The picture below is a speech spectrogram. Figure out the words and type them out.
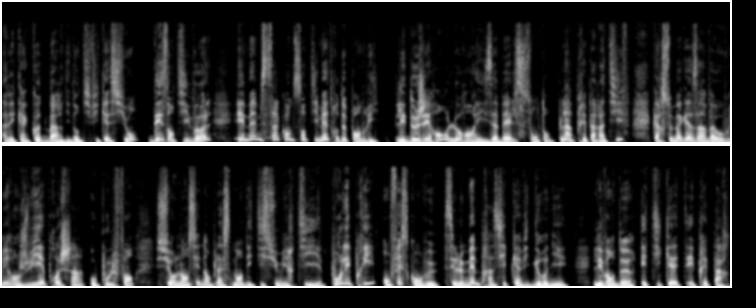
avec un code barre d'identification, des antivols et même 50 cm de penderie. Les deux gérants, Laurent et Isabelle, sont en plein préparatif car ce magasin va ouvrir en juillet prochain au Poulfan sur l'ancien emplacement des tissus myrtilles. Pour les prix, on fait ce qu'on veut. C'est le même principe qu'un vide-grenier. Les vendeurs étiquettent et préparent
